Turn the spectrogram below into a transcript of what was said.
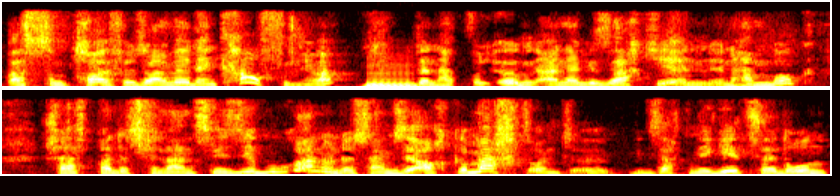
was zum Teufel sollen wir denn kaufen? Ja? Mhm. Und dann hat wohl irgendeiner gesagt, hier in, in Hamburg, schafft man das Finanzvisierbuch an und das haben sie auch gemacht. Und äh, wie gesagt, mir geht es ja darum,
